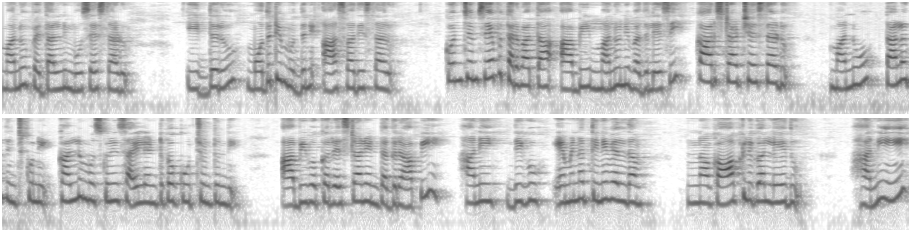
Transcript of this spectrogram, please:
మను పెదాలని మూసేస్తాడు. ఇద్దరు మొదటి ముద్దుని ఆస్వాదిస్తారు. కొంచెం సేపు తర్వాత ఆబి మనుని వదిలేసి కార్ స్టార్ట్ చేస్తాడు. మను తల దించుకుని కళ్ళు మూసుకుని సైలెంట్గా కూర్చుంటుంది. ఆబి ఒక రెస్టారెంట్ దగ్గర ఆపి హనీ దిగు ఏమైనా తిని వెళ్దాం. నాకు ఆకలిగా లేదు. హనీ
